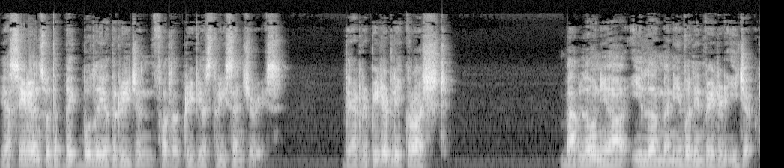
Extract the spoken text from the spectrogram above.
The Assyrians were the big bully of the region for the previous three centuries. They had repeatedly crushed Babylonia, Elam, and even invaded Egypt.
